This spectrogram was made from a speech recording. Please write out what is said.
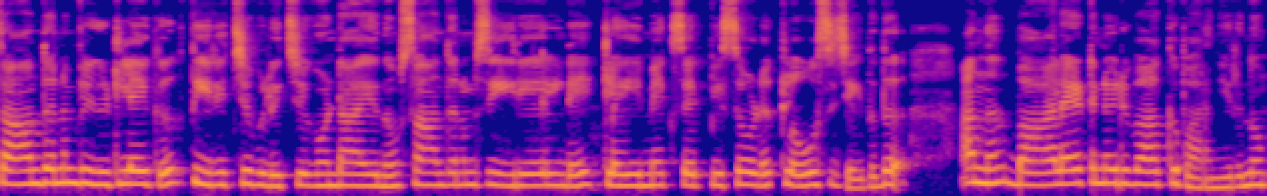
സാന്ത്വനം വീട്ടിലേക്ക് തിരിച്ചു വിളിച്ചുകൊണ്ടായിരുന്നു സാന്ത്വനം സീരിയലിന്റെ ക്ലൈമാക്സ് എപ്പിസോഡ് ക്ലോസ് ചെയ്തത്. അന്ന് ബാലേട്ടൻ ഒരു വാക്ക് പറഞ്ഞിരുന്നു.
